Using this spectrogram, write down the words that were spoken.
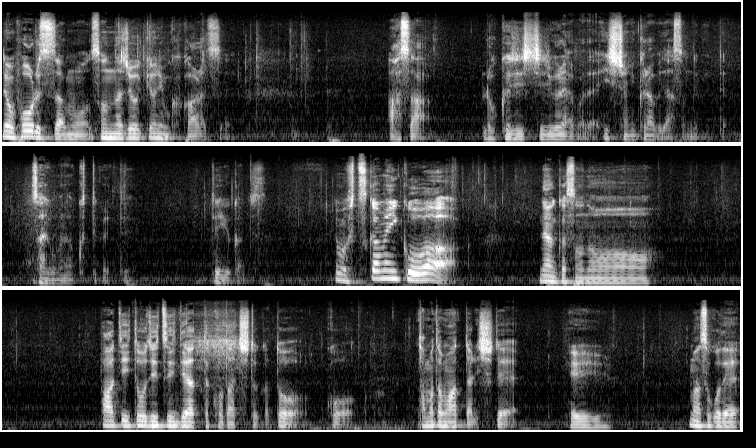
でもフォールスはもうそんな状況にもかかわらず朝6時7時ぐらいまで一緒にクラブで遊んでくれて最後まで送ってくれてっていう感じです。でも2日目以降はなんかそのパーティー当日に出会った子たちとかとこうたまたま会ったりしてへえ。まあそこで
